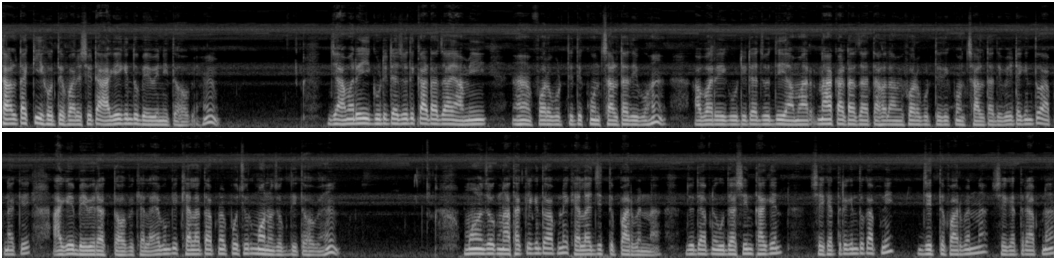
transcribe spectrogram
চালটা কি হতে পারে সেটা আগে কিন্তু ভেবে নিতে হবে, হুম? যে আমার এই গুটিটা যদি কাটা যায় আমি হ্যাঁ পরবর্তীতে কোন চালটা দিব হ্যাঁ? আবার এই গুটিটা যদি আমার না কাটা যায়, তাহলে আমি পরবর্তীতে কোন চালটা দেবো? এটা কিন্তু আপনাকে আগে ভেবে রাখতে হবে খেলা, এবং কি খেলাতে আপনার প্রচুর মনোযোগ দিতে হবে হ্যাঁ? মনোযোগ না থাকলে কিন্তু আপনি খেলায় জিততে পারবেন না। যদি আপনি উদাসীন থাকেন, সেক্ষেত্রে কিন্তু আপনি জিততে পারবেন না, সেক্ষেত্রে আপনার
